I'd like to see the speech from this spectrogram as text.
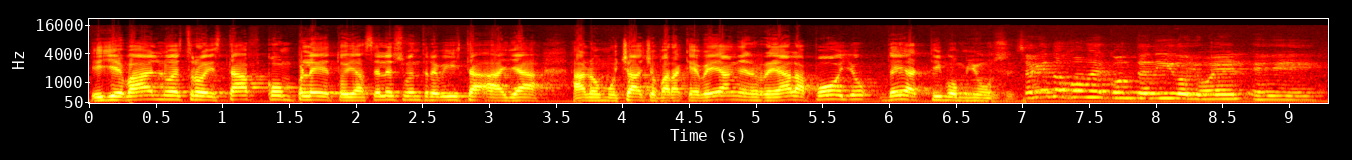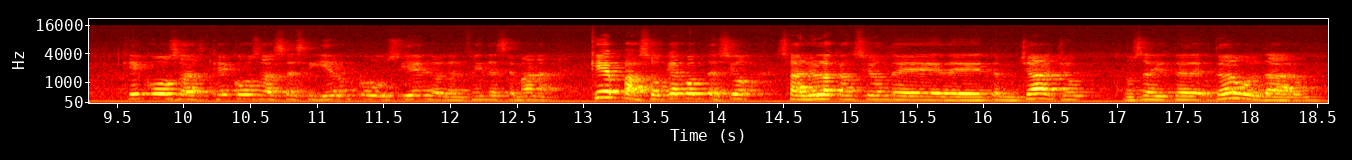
y llevar nuestro staff completo y hacerle su entrevista allá a los muchachos para que vean el real apoyo de Activo Music. Siguiendo con el contenido, Joel, eh, ¿qué, cosas, ¿qué cosas se siguieron produciendo en el fin de semana? ¿Qué pasó? ¿Qué aconteció? Salió la canción de, de este muchacho. No sé si ustedes, ustedes abordaron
